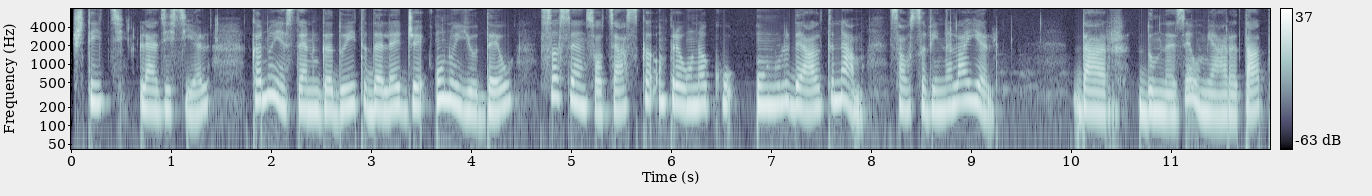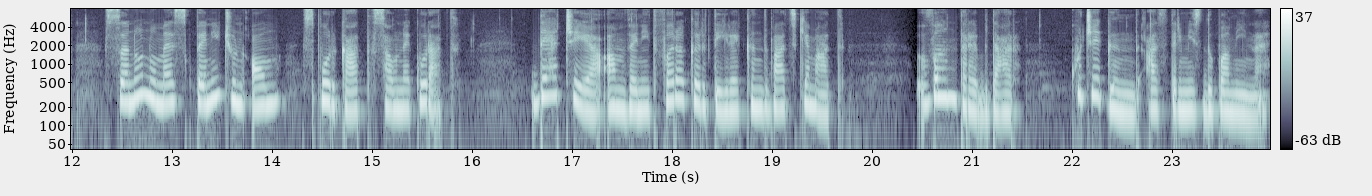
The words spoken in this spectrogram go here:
Știți, le-a zis el, că nu este îngăduit de lege unui iudeu să se însoțească împreună cu unul de alt neam sau să vină la el. Dar Dumnezeu mi-a arătat să nu numesc pe niciun om spurcat sau necurat. De aceea am venit fără cârtire când m-ați chemat. Vă întreb, dar, cu ce gând ați trimis după mine?"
